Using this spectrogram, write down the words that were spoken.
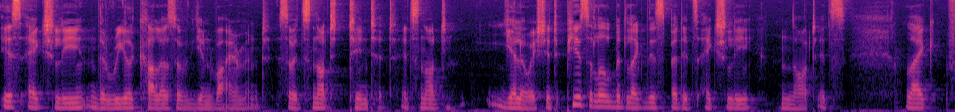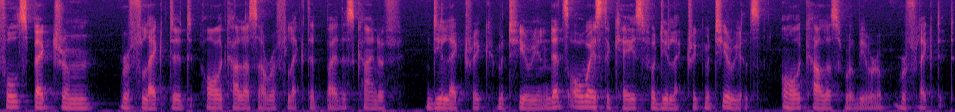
is actually the real colors of the environment. So it's not tinted, it's not yellowish. It appears a little bit like this, but it's actually not. It's like full spectrum reflected, all colors are reflected by this kind of dielectric material. And that's always the case for dielectric materials. All colors will be re reflected.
